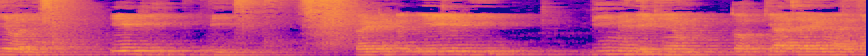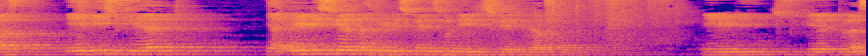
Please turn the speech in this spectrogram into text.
ये वाली ADB right triangle ADB में देखें हम तो क्या जाएगा हमारे पास? ए बी स्क्वेयर या A D square plus B D equal to A D square के बराबर। A D square plus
